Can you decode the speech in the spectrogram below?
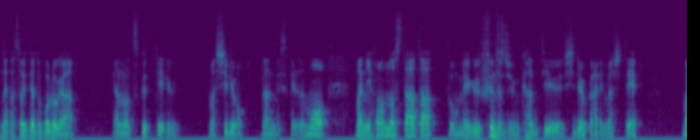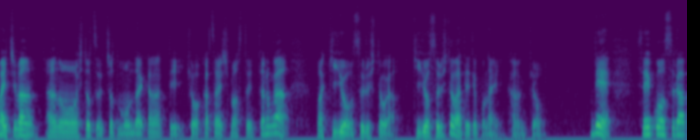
なんかそういったところがあの作っている、まあ、資料なんですけれども、まあ、日本のスタートアップをめぐる負の循環っていう資料がありまして、まあ、一番あの一つちょっと問題かなって今日は割愛しますといったのが、まあ、起業する人が起業する人が出てこない環境で成功する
